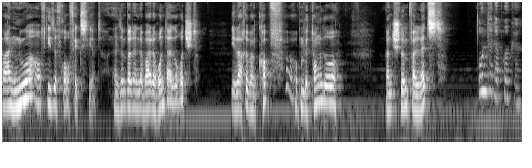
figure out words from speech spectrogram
waren nur auf diese Frau fixiert. Und dann sind wir dann beide runtergerutscht. Die lag über den Kopf, auf dem Beton so, ganz schlimm verletzt. Unter der Brücke?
